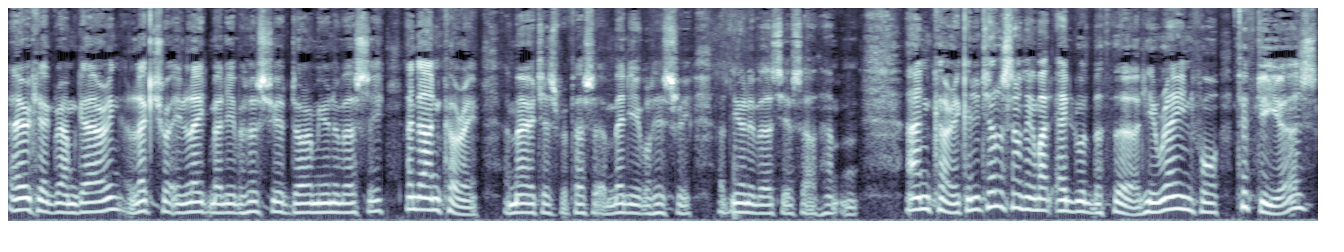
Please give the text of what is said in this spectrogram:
Erika Graham Goering, a lecturer in late medieval history at Durham University, and Anne Curry, Emeritus Professor of Medieval History at the University of Southampton. Anne Curry, can you tell us something about Edward III? He reigned for 50 years.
